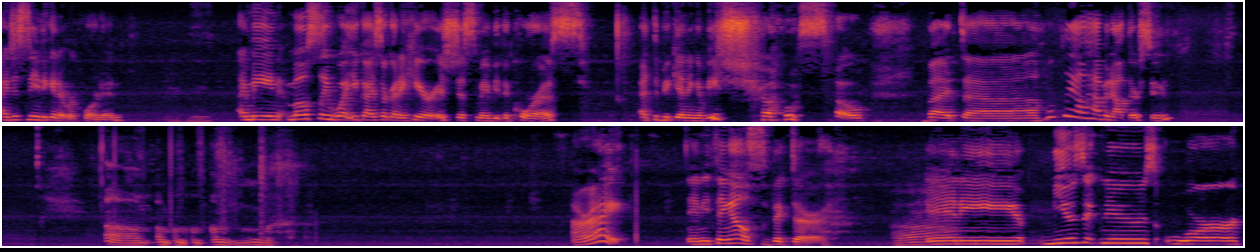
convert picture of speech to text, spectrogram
I just need to get it recorded. I mean, mostly what you guys are going to hear is just maybe the chorus at the beginning of each show. So, but uh, hopefully I'll have it out there soon. Um, um, um, um, um. All right. Anything else, Victor? Um, Any music news or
